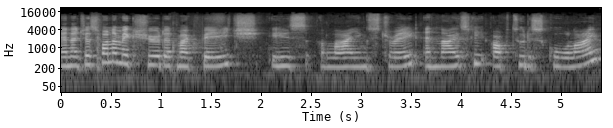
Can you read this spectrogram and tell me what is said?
And I just want to make sure that my page is lying straight and nicely up to the score line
